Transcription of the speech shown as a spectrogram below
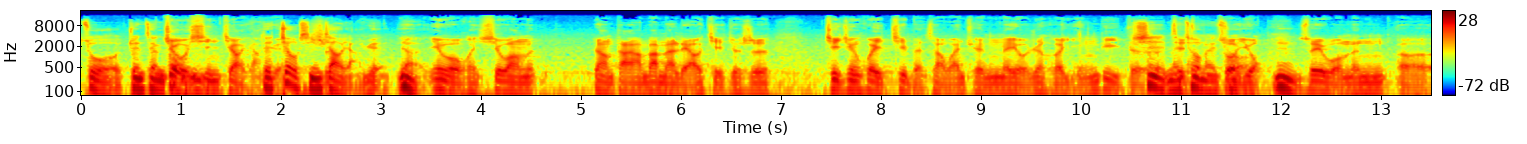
做捐赠救星教养院对救星教养院，因为我很希望让大家慢慢了解，就是基金会基本上完全没有任何盈利的是没错没错。作用，，嗯，所以我们呃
